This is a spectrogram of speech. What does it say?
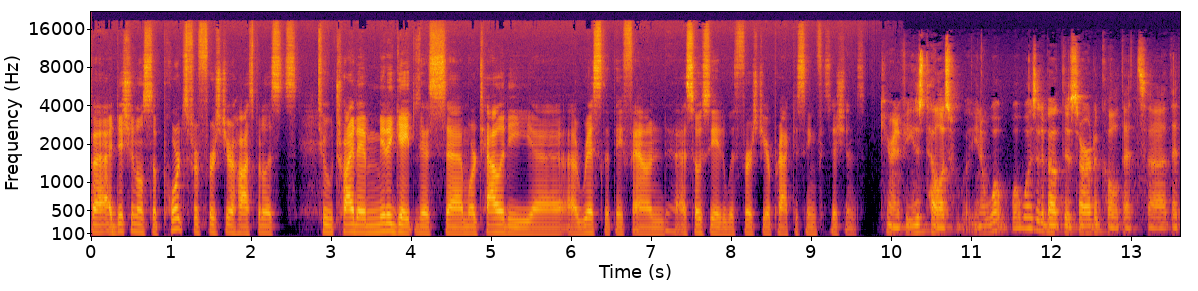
uh, additional supports for first year hospitalists to try to mitigate this uh, mortality uh, uh risk that they found associated with first year practicing physicians. Kieran, if you can just tell us, you know, what, what was it about this article that uh, that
